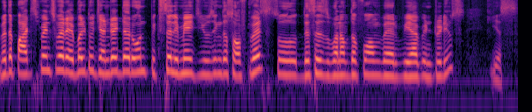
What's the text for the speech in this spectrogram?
where the participants were able to generate their own pixel image using the software. So this is one of the form where we have introduced. Yes.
